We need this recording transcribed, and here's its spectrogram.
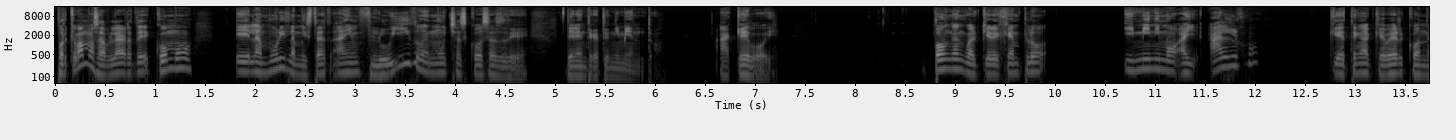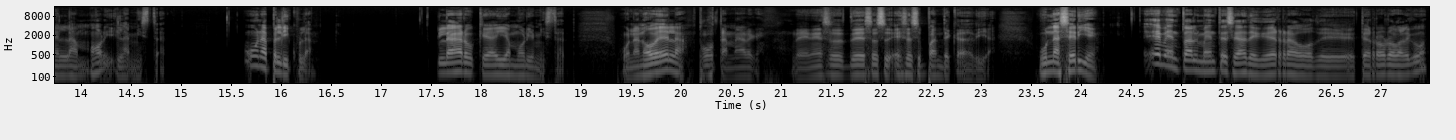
porque vamos a hablar de cómo el amor y la amistad ha influido en muchas cosas de, del entretenimiento. ¿A qué voy? Pongan cualquier ejemplo y mínimo hay algo que tenga que ver con el amor y la amistad. Una película. Claro que hay amor y amistad. Una novela. Puta madre. De eso, ese es su pan de cada día. Una serie. Eventualmente sea de guerra o de terror o algo.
